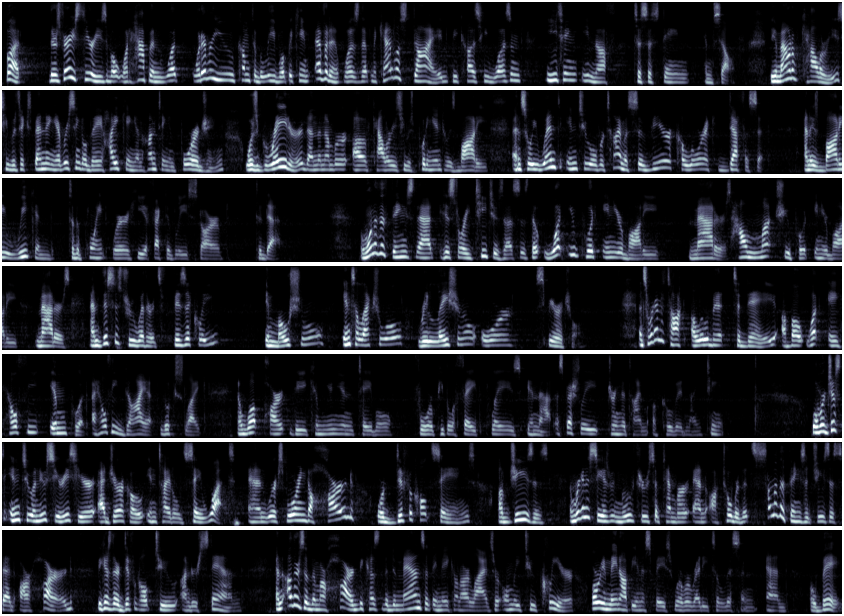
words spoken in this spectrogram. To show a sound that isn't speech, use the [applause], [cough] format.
But there's various theories about what happened. What, whatever you come to believe, what became evident was that McCandless died because he wasn't eating enough to sustain himself. The amount of calories he was expending every single day hiking and hunting and foraging was greater than the number of calories he was putting into his body. And so he went into, over time, a severe caloric deficit, and his body weakened to the point where he effectively starved to death. One of the things that his story teaches us is that what you put in your body matters. How much you put in your body matters. And this is true whether it's physically, emotional, intellectual, relational, or spiritual. And so we're going to talk a little bit today about what a healthy input, a healthy diet looks like, and what part the communion table for people of faith plays in that, especially during the time of COVID 19. Well, we're just into a new series here at Jericho entitled Say What, and we're exploring the hard or difficult sayings of Jesus and we're going to see as we move through September and October that some of the things that Jesus said are hard because they're difficult to understand. And others of them are hard because the demands that they make on our lives are only too clear, or we may not be in a space where we're ready to listen and obey.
